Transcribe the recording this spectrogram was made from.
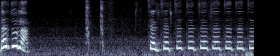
धर तुला चल चल चल चल चल चल चल चल चल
